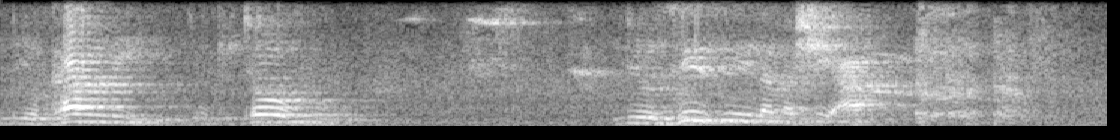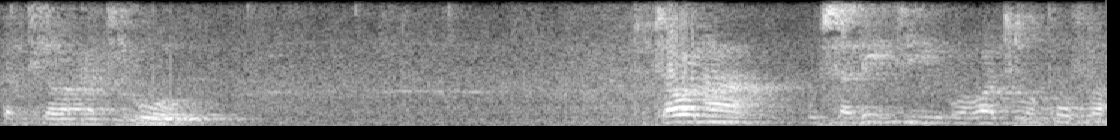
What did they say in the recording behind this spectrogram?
ndio kambi ndiyo kitovu ndio zizi la mashia katika wakati huo. Tutaona usaliti wa watu wa Kufa.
